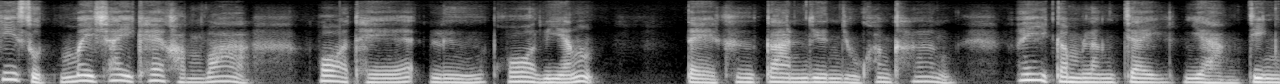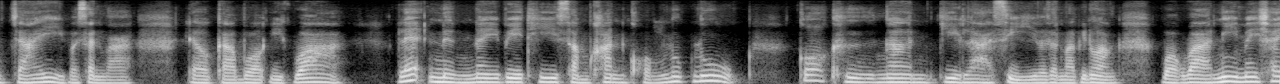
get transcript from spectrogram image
ที่สุดไม่ใช่แค่คำว่า พ่อแท้หรือพ่อเลี้ยง แต่คือการยืนอยู่ข้างๆ ให้กำลังใจอย่างจริงใจว่าสันว่าแล้วก็บอกอีกว่า และหนึ่งในเวทีสำคัญของลูกๆก็คืองานกีฬาสีว่าสันว่าพี่น้องบอกว่านี่ไม่ใช่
